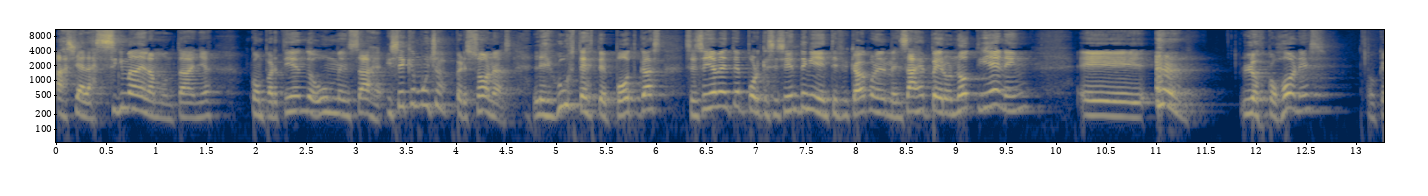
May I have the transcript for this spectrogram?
hacia la cima de la montaña compartiendo un mensaje. Y sé que muchas personas les gusta este podcast sencillamente porque se sienten identificados con el mensaje, pero no tienen eh, los cojones, ¿ok?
